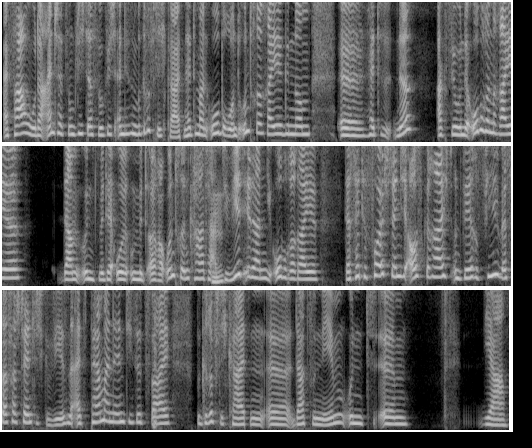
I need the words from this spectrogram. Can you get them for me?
Erfahrung oder Einschätzung liegt das wirklich an diesen Begrifflichkeiten. Hätte man obere und untere Reihe genommen, äh, hätte, ne, Aktion der oberen Reihe dann, und mit, der, und mit eurer unteren Karte aktiviert ihr dann die obere Reihe. Das hätte vollständig ausgereicht und wäre viel besser verständlich gewesen, als permanent diese zwei Begrifflichkeiten äh, da zu nehmen. Und ähm, ja,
